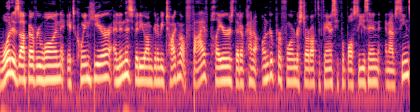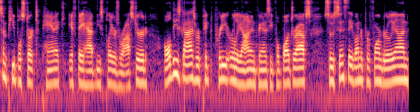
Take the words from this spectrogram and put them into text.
What is up, everyone? It's Quinn here, and in this video, I'm going to be talking about five players that have kind of underperformed to start off the fantasy football season, and I've seen some people start to panic if they have these players rostered. All these guys were picked pretty early on in fantasy football drafts, so since they've underperformed early on,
